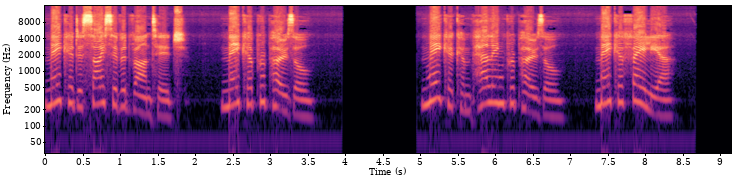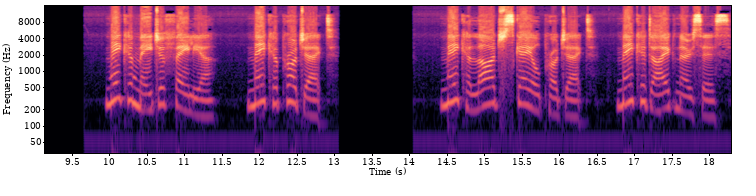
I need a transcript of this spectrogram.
Make a decisive advantage. Make a proposal. Make a compelling proposal. Make a failure. Make a major failure. Make a project. Make a large-scale project. Make a diagnosis.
